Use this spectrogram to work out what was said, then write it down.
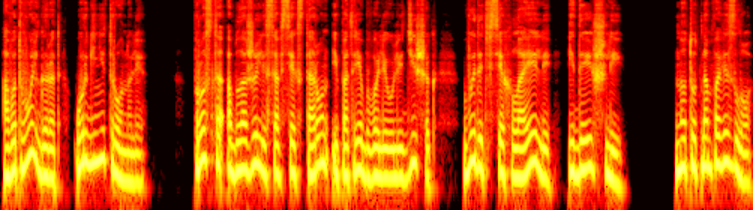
А вот Вольгород урги не тронули. Просто обложили со всех сторон и потребовали у ледишек выдать всех Лаэли и да и шли. Но тут нам повезло.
